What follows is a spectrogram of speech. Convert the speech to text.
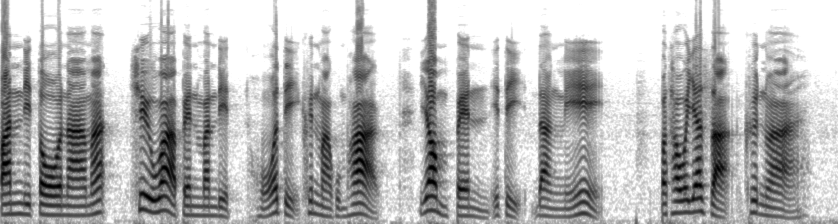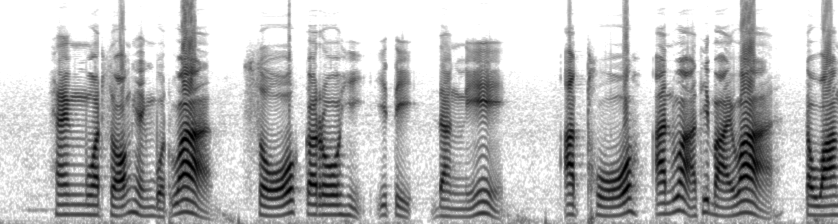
ปันดิโตนามะ ชื่อว่าเป็นบัณฑิตโหติขึ้นมาคุมภาค ย่อมเป็นอิติดังนี้ ปทวยสะขึ้นมา แห่งหมวดสองแห่งบทว่า โสกโรหิอิติ ดังนี้ อัตโถ อันว่าอธิบายว่า ตะวัง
